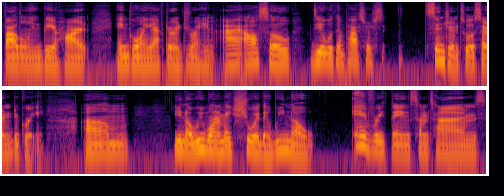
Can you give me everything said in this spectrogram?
following their heart and going after a dream. I also deal with imposter syndrome to a certain degree. Um, you know, we want to make sure that we know everything sometimes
